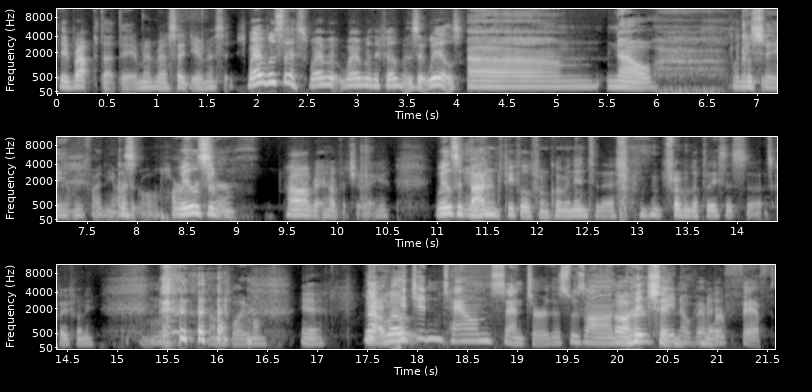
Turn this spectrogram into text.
They wrapped that day. Remember, I sent you a message. Where was this? Where were- where were they filming? Is it Wales? Um, no. Let me see. Let me find the article. Wales have, oh right, Hertfordshire, right, yeah. Wales had banned people from coming into there from, from other places, so it's quite funny. I don't blame them. Yeah. Yeah, No, well, Hitchin Town Center. This was on Oh, Thursday, Hitchin, November right. fifth.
